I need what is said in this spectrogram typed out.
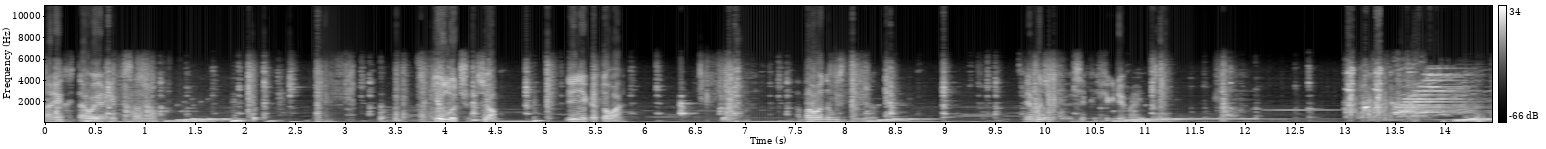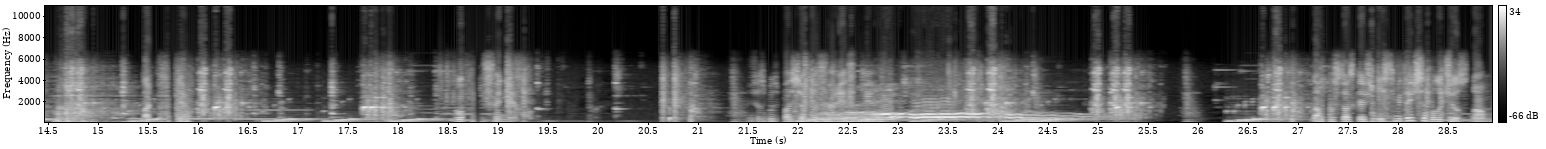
орех, второй орех сразу. Скилл лучше, все. Линия готова. Оборона выставлена. Теперь будем всякой фигней маять. Так, теперь. Глупое решение. Сейчас мы спасем наши орешки. В прошлый раз, конечно, не симметрично получилось, но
